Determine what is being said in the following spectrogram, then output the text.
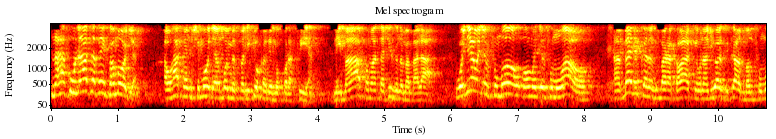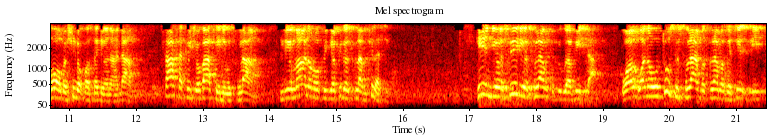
Na hakuna hata taifa moja au hata nchi moja ambayo imefanikiwa kwa demokrasia. Ni maafa matatizo na mabalaa. Wenyewe wenye mfumo wao wenye mfumo wao. Amerika na vibaraka wake unajua kama mfumo wao umeshindwa kuwasaidia wanadamu. Sasa kilichobaki ni Uislamu. Ndio maana wanapiga vita Uislamu kila siku. Hii ndio siri ya Uislamu kupigwa vita. Wanaotusi Uislamu Uislamu wachochezi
